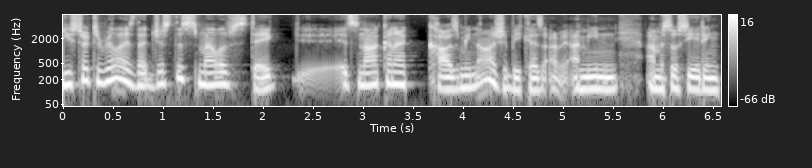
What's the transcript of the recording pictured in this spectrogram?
you start to realize that just the smell of steak it's not going to cause me nausea because I, mean i'm associating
